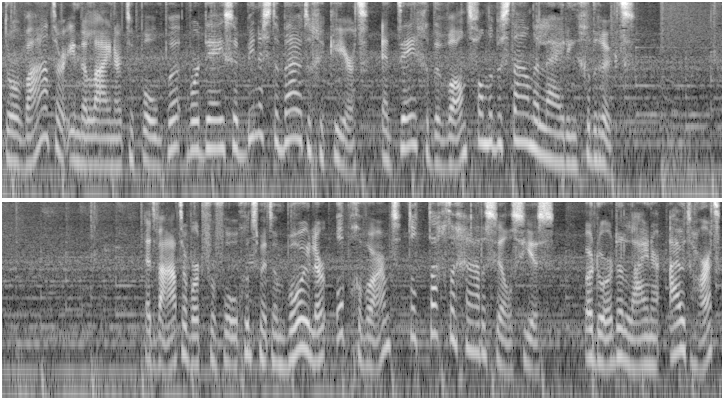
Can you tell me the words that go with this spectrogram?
Door water in de liner te pompen wordt deze binnenste buiten gekeerd en tegen de wand van de bestaande leiding gedrukt. Het water wordt vervolgens met een boiler opgewarmd tot 80 graden Celsius, waardoor de liner uithardt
